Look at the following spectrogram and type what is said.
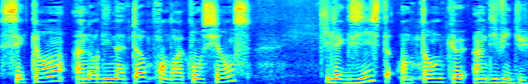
c'est quand un ordinateur prendra conscience qu'il existe en tant qu'individu.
